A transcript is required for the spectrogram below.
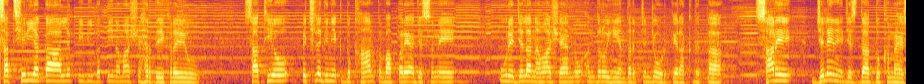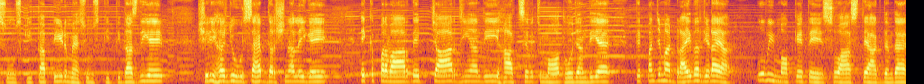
ਸਤਿ ਸ਼੍ਰੀ ਅਕਾਲ ਪੀਬੀ ਬੱਤੀ ਨਵਾਂ ਸ਼ਹਿਰ ਦੇਖ ਰਹੇ ਹੋ। ਸਾਥੀਓ, ਪਿਛਲੇ ਦਿਨ ਇੱਕ ਦੁਖਾਂਤ ਵਾਪਰਿਆ ਜਿਸ ਨੇ ਪੂਰੇ ਜ਼ਿਲ੍ਹਾ ਨਵਾਂ ਸ਼ਹਿਰ ਨੂੰ ਅੰਦਰੋਂ ਹੀ ਅੰਦਰ ਝੰਜੋੜ ਕੇ ਰੱਖ ਦਿੱਤਾ। ਸਾਰੇ ਜ਼ਿਲ੍ਹੇ ਨੇ ਜਿਸ ਦਾ ਦੁੱਖ ਮਹਿਸੂਸ ਕੀਤਾ, ਪੀੜ ਮਹਿਸੂਸ ਕੀਤੀ। ਦੱਸ ਦਈਏ, ਸ਼੍ਰੀ ਹਜੂਰ ਸਾਹਿਬ ਦਰਸ਼ਨਾਂ ਲਈ ਗਏ। ਇੱਕ ਪਰਿਵਾਰ ਦੇ ਚਾਰ ਜੀਆਂ ਦੀ ਹਾਦਸੇ ਵਿੱਚ ਮੌਤ ਹੋ ਜਾਂਦੀ ਹੈ ਤੇ ਪੰਜਵਾਂ ਡਰਾਈਵਰ ਜਿਹੜਾ ਆ, ਉਹ ਵੀ ਮੌਕੇ ਤੇ ਸਵਾਸ ਤਿਆਗ ਦਿੰਦਾ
